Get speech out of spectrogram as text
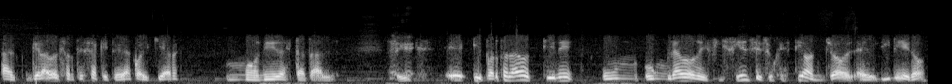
al grado de certeza que te da cualquier moneda estatal. ¿sí? Eh, y por otro lado, tiene un, grado de eficiencia en su gestión. Yo, el dinero,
